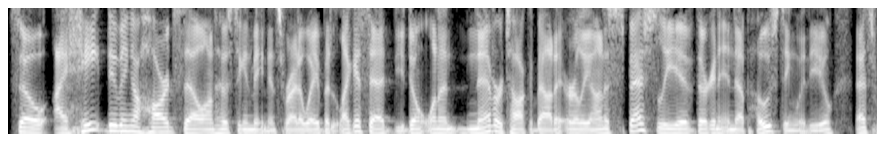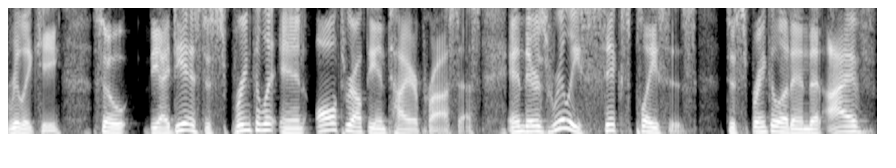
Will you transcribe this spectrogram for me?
So I hate doing a hard sell on hosting and maintenance right away. But like I said, you don't want to never talk about it early on, especially if they're going to end up hosting with you. That's really key. So the idea is to sprinkle it in all throughout the entire process. And there's really six places to sprinkle it in that I've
